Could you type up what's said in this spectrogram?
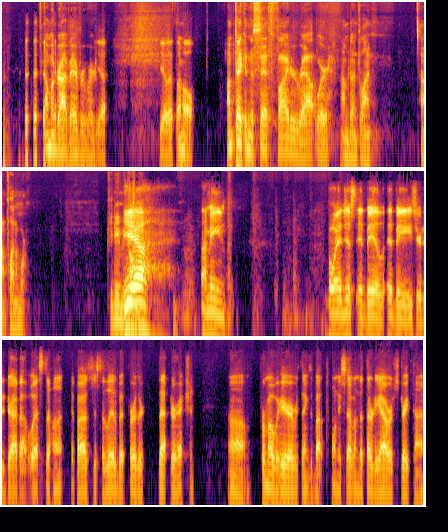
I'm gonna drive everywhere. Yeah, yeah, that's a I'm, haul. I'm taking the Seth Fighter route where I'm done flying. I don't fly no more. If you need me, yeah. I mean, boy, it just it'd be a, it'd be easier to drive out west to hunt if I was just a little bit further that direction. Um, from over here, everything's about 27 to 30 hours straight time.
